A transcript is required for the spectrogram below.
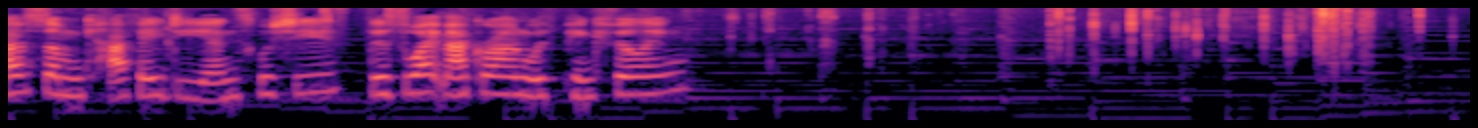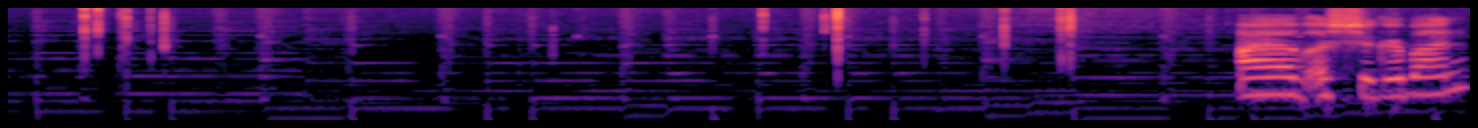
I have some Cafe de N squishies. This white macaron with pink filling. I have a sugar bun.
